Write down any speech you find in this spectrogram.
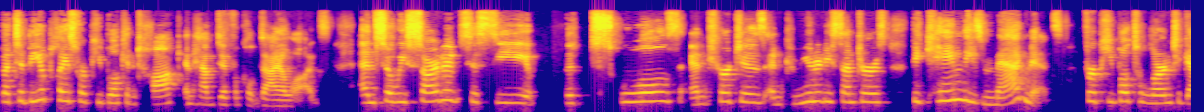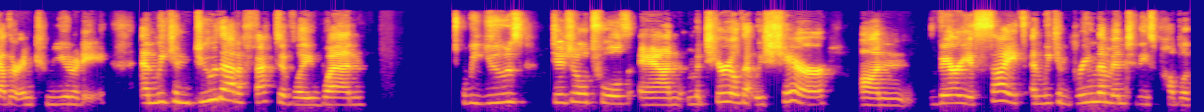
but to be a place where people can talk and have difficult dialogues. And so we started to see the schools and churches and community centers became these magnets for people to learn together in community. And we can do that effectively when we use digital tools and material that we share on various sites and we can bring them into these public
